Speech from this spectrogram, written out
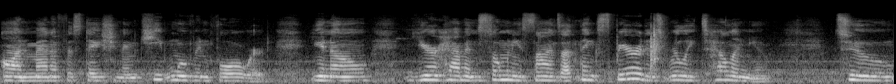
on manifestation and keep moving forward. You know, you're having so many signs. I think Spirit is really telling you to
